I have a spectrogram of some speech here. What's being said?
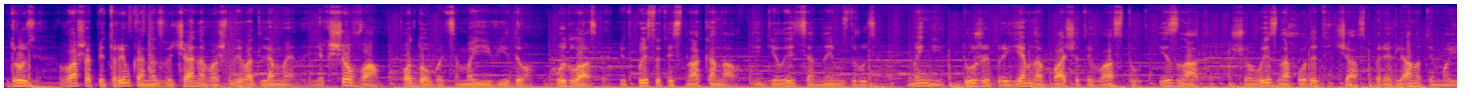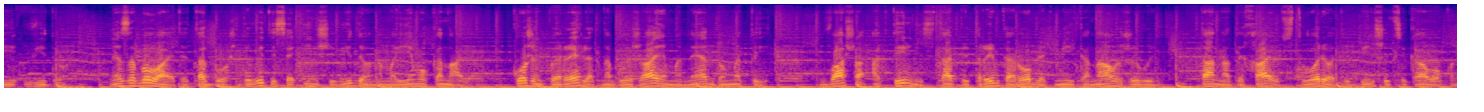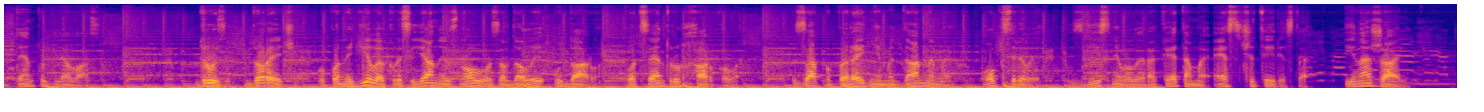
Друзі, ваша підтримка надзвичайно важлива для мене. Якщо вам подобаються мої відео, будь ласка, підписуйтесь на канал і діліться ним з друзями. Мені дуже приємно бачити вас тут і знати, що ви знаходите час переглянути мої відео. Не забувайте також дивитися інші відео на моєму каналі. Кожен перегляд наближає мене до мети. Ваша активність та підтримка роблять мій канал живим та надихають створювати більше цікавого контенту для вас. Друзі, до речі, у понеділок росіяни знову завдали удару по центру Харкова. За попередніми даними, обстріли здійснювали ракетами С-400. І, на жаль,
